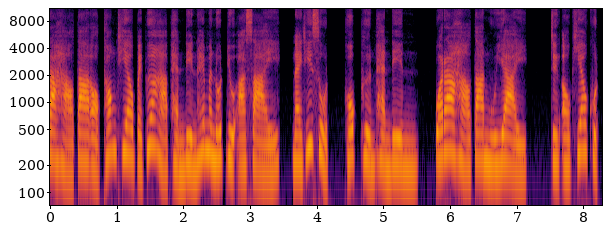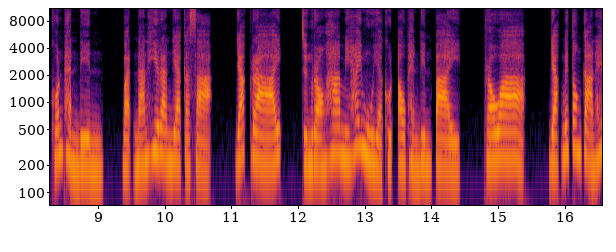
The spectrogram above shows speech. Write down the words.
ราหาวตาออกท่องเที่ยวไปเพื่อหาแผ่นดินให้มนุษย์อยู่อาศัย ในที่สุด พบผืนแผ่นดิน วราหาวตาหมูใหญ่ จึงเอาเขี้ยวขุดค้นแผ่นดิน บัดนั้นฮิรัญยากษะ ยักษ์ร้าย จึงร้องห้ามมิให้หมูอย่าขุดเอาแผ่นดินไป เพราะว่า ยักษ์ไม่ต้องการให้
